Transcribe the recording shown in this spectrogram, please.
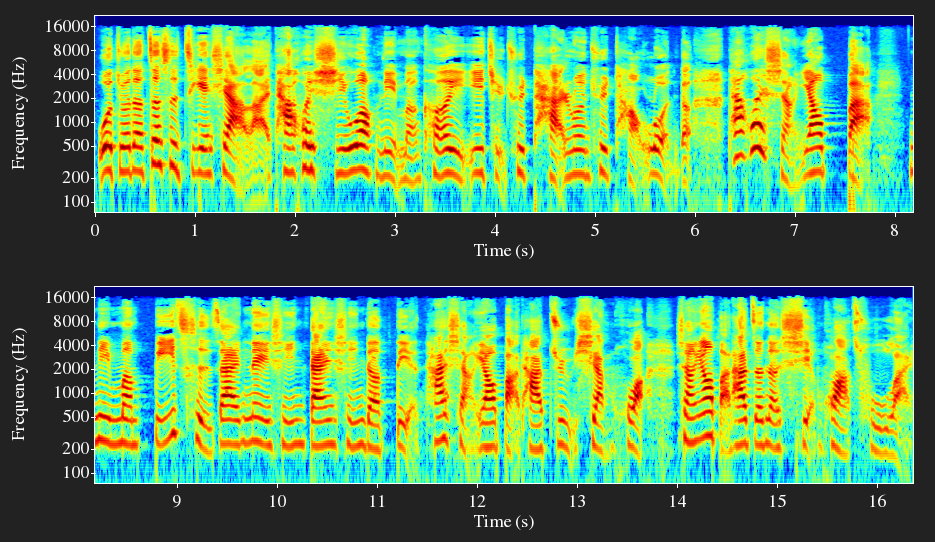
我觉得这是接下来他会希望你们可以一起去谈论、去讨论的。他会想要把你们彼此在内心担心的点，他想要把它具象化，想要把它真的显化出来。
